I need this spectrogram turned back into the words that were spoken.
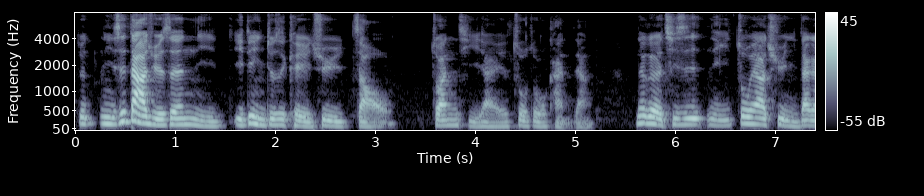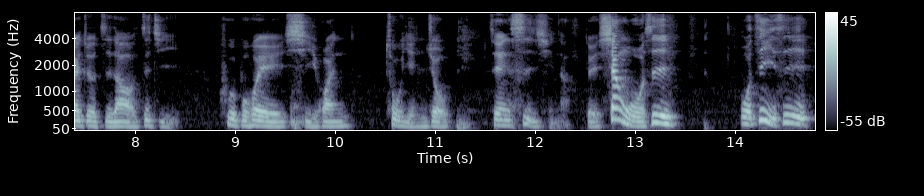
就你是大学生，你一定就是可以去找专题来做做看，这样那个其实你做下去，你大概就知道自己会不会喜欢。做研究这件事情啊，对，像我是我自己是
